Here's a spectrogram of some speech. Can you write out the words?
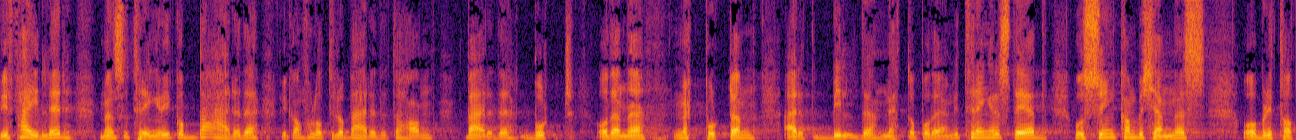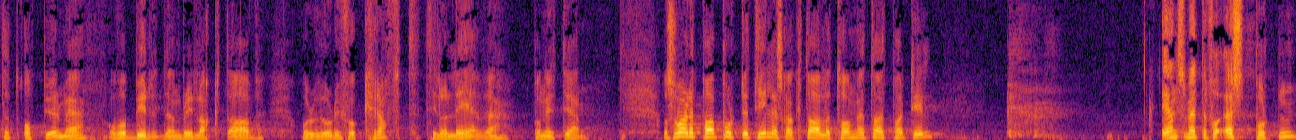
Vi feiler, men så trenger vi ikke å bære det. Vi kan få lov til å bære det til Han, bære det bort. Og denne møkkporten er et bilde nettopp på det. Vi trenger et sted hvor synd kan bekjennes og bli tatt et oppgjør med, og hvor byrden blir lagt av, og hvor du får kraft til å leve på nytt igjen. Og Så var det et par porter til. Jeg skal ikke ta alle tolv, men jeg tar et par til. En som heter for Østporten,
